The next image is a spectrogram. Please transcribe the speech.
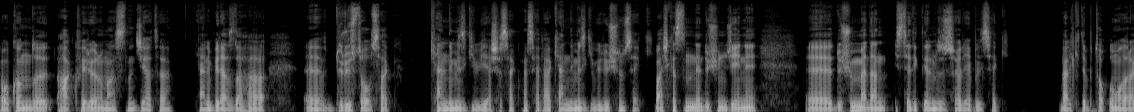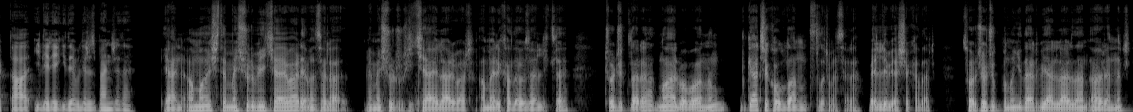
O konuda hak veriyorum aslında Cihat'a. Yani biraz daha e, dürüst olsak, kendimiz gibi yaşasak mesela, kendimiz gibi düşünsek, başkasının ne düşüneceğini e, düşünmeden istediklerimizi söyleyebilsek, belki de bir toplum olarak daha ileriye gidebiliriz bence de. Yani ama işte meşhur bir hikaye var ya mesela, meşhur hikayeler var Amerika'da özellikle. Çocuklara Noel Baba'nın gerçek olduğu anlatılır mesela belli bir yaşa kadar. Sonra çocuk bunu gider bir yerlerden öğrenir.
